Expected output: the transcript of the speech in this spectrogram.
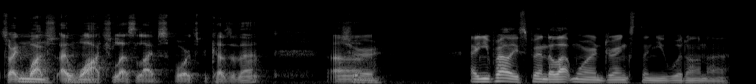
so I Mm, watch I watch less live sports because of that. Um, Sure. And you probably spend a lot more on drinks than you would on a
